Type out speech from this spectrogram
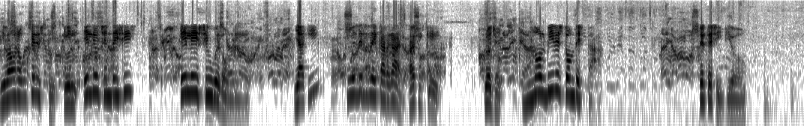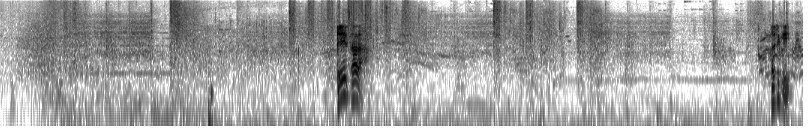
Y vamos a coger este, el L86 LSW. Y aquí puedes recargar. Así que, lo he hecho. No olvides dónde está. este sitio. Eh. Así que...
